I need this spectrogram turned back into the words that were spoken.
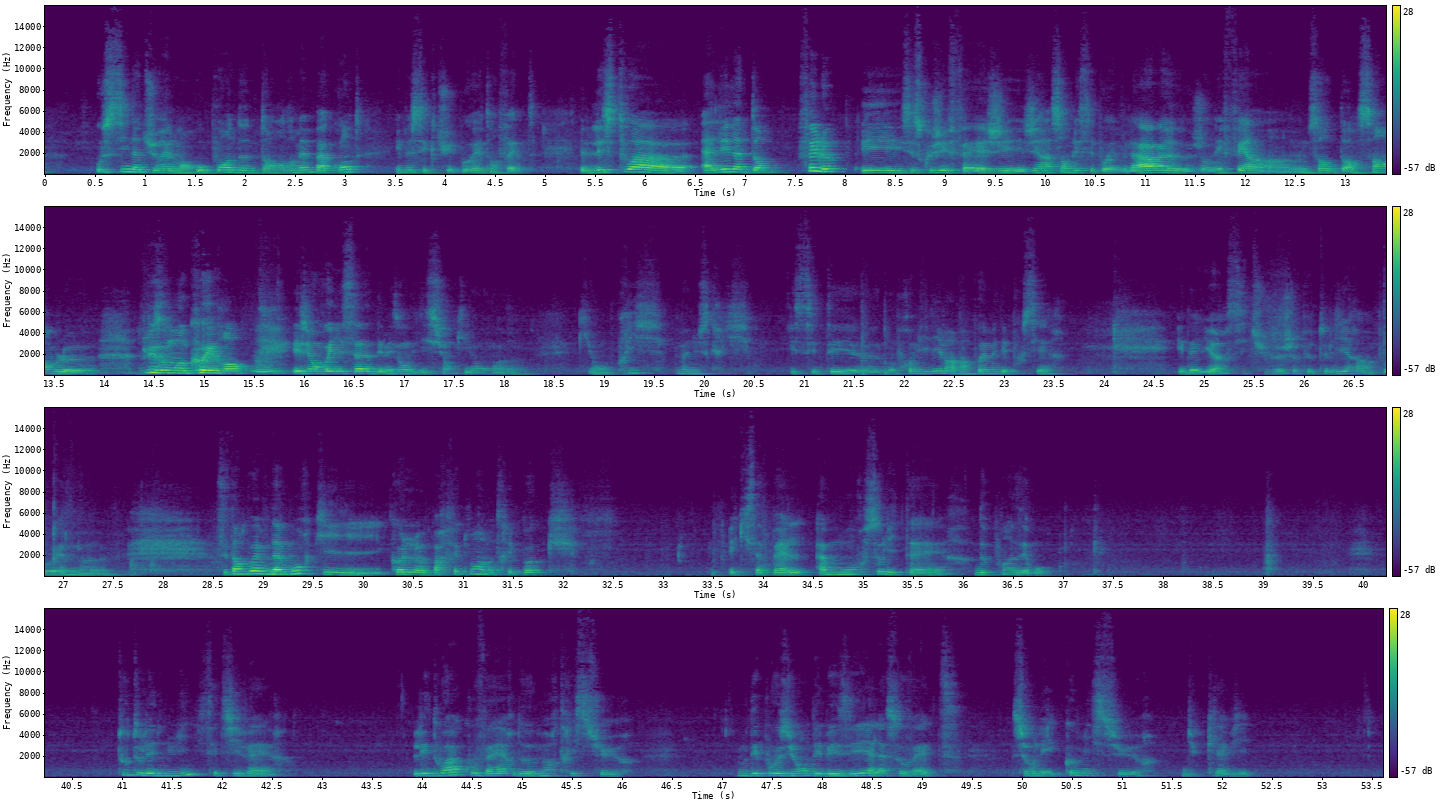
aussi naturellement, au point de ne t'en rendre même pas compte, et ben c'est que tu es poète en fait. Laisse-toi euh, aller là-dedans, fais-le. Et c'est ce que j'ai fait. J'ai rassemblé ces poèmes-là, euh, j'en ai fait un- une sorte d'ensemble euh, plus ou moins cohérent. Mhm. Et j'ai envoyé ça à des maisons d'édition qui, ont, euh, qui ont pris le manuscrit. Et c'était mon premier livre, 20 poèmes et des poussières. Et d'ailleurs, si tu veux, je peux te lire un poème. C'est un poème d'amour qui colle parfaitement à notre époque et qui s'appelle Amour solitaire 2.0. Toutes les nuits, cet hiver, les doigts couverts de meurtrissures, nous déposions des baisers à la sauvette sur les commissures du clavier.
